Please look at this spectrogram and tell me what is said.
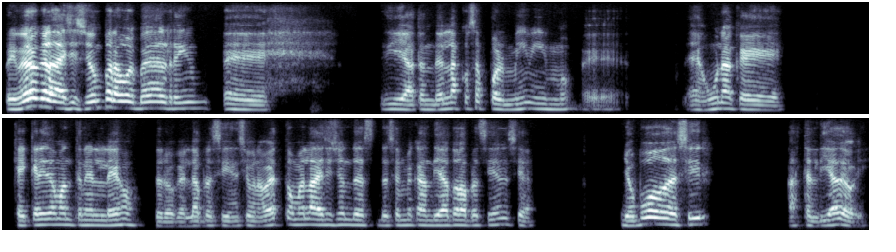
Primero que la decisión para volver al ring eh, y atender las cosas por mí mismo eh, es una que, he querido mantener lejos de lo que es la presidencia. Una vez tomé la decisión de, de ser mi candidato a la presidencia, yo puedo decir hasta el día de hoy,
